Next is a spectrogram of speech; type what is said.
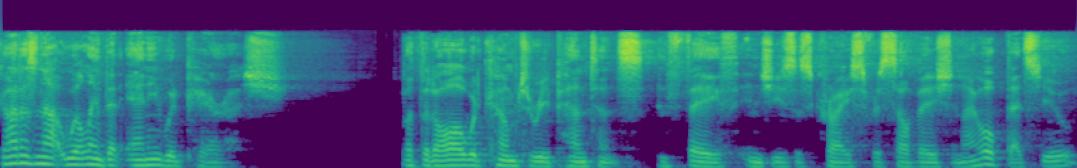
God is not willing that any would perish but that all would come to repentance and faith in Jesus Christ for salvation. I hope that's you.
